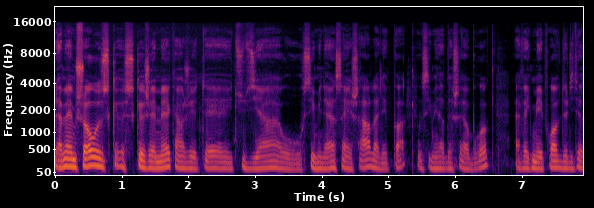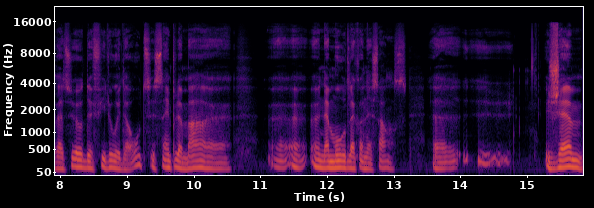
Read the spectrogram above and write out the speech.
La même chose que ce que j'aimais quand j'étais étudiant au séminaire Saint-Charles à l'époque, au séminaire de Sherbrooke, avec mes profs de littérature, de philo et d'autres. C'est simplement euh, euh, un, amour de la connaissance. Euh, j'aime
